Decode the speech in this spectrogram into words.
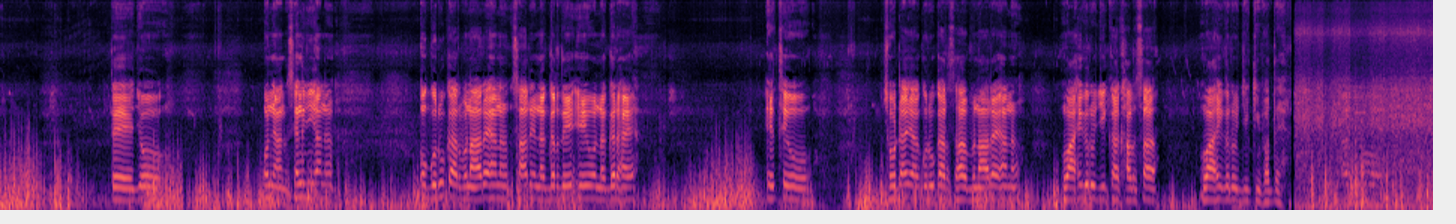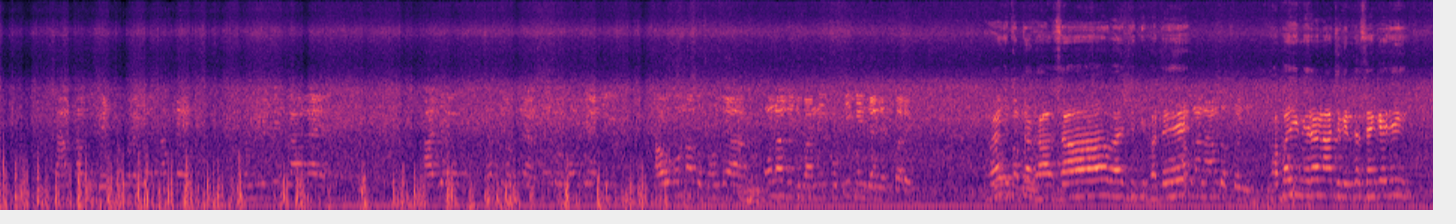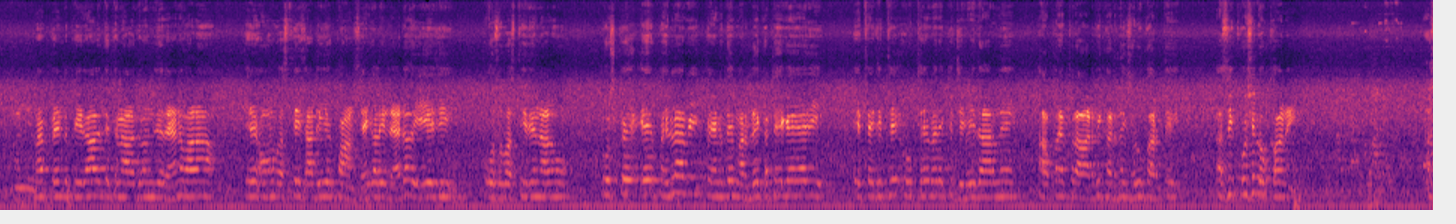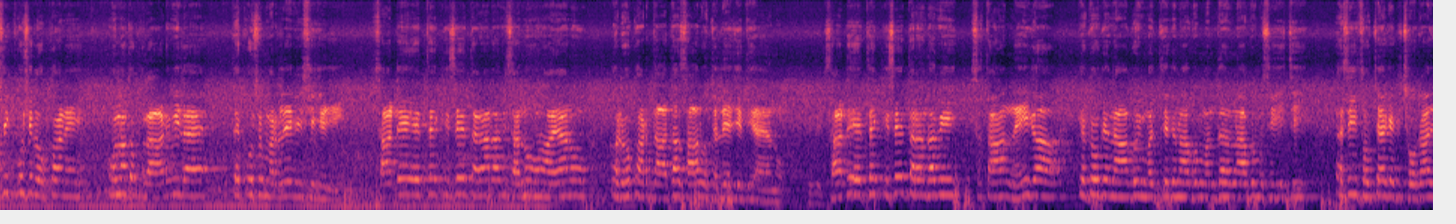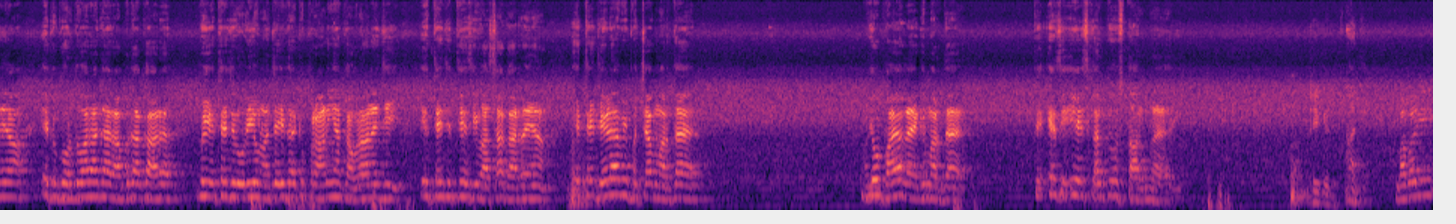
ਤੇ ਜੋ ਉਹ ਨਿਹੰਗ ਸਿੰਘ ਜੀ ਹਨ, ਉਹ ਗੁਰੂ ਘਰ ਬਣਾ ਰਹੇ ਹਨ, ਸਾਰੇ ਨਗਰ ਦੇ, ਇਹ ਉਹ ਨਗਰ ਹੈ। ਇੱਥੇ ਉਹ ਛੋਟਾ ਜਿਹਾ ਗੁਰੂ ਘਰ ਸਾਹਿਬ ਬਣਾ ਰਹੇ ਹਨ। ਵਾਹਿਗੁਰੂ ਜੀ ਕਾ ਖਾਲਸਾ, ਵਾਹਿਗੁਰੂ ਜੀ ਕੀ ਫਤਿਹ। ਅੱਜ ਆਓ ਉਹਨਾਂ ਤੋਂ ਸੁਣਦੇ ਹਾਂ ਉਹਨਾਂ ਦੀ ਜ਼ੁਬਾਨੀ ਉਹ ਕੀ ਕਹਿੰਦੇ ਨੇ ਇਸ ਬਾਰੇ? ਵਾਹਿਗੁਰੂ ਜੀ ਕਾ ਖਾਲਸਾ ਵਾਹਿਗੁਰੂ ਜੀ ਕੀ ਫਤਿਹ। ਆਪਣਾ ਨਾਮ ਦੱਸੋ ਜੀ। ਬਾਬਾ ਜੀ ਮੇਰਾ ਨਾਮ ਜੋਗਿੰਦਰ ਸਿੰਘ ਹੈ ਜੀ। ਹਾਂਜੀ। ਮੈਂ ਪਿੰਡ ਪੀਰਾਂ ਵਾਲੇ ਦੇ ਕਨਾਲ ਗਰਾਉਂਡ ਦੇ ਰਹਿਣ ਵਾਲਾ। ਇਹ ਹੁਣ ਬਸਤੀ ਸਾਡੀ ਇਹ ਭਾਨ ਸਿੰਘ ਵਾਲੀ ਲਹਿਦ ਹੋਈ ਹੈ ਜੀ। ਉਸ ਬਸਤੀ ਦੇ ਨਾਲੋਂ ਕੁਛ ਕੁ ਇਹ ਪਹਿਲਾਂ ਵੀ ਪਿੰਡ ਦੇ ਮਰਲੇ ਕੱਟੇ ਗਏ ਆ ਜੀ। ਇੱਥੇ ਜਿੱਥੇ ਉੱਥੇ ਮੇਰੇ ਇੱਕ ਜ਼ਿਮੀਂਦਾਰ ਨੇ ਆਪਣੇ ਪਲਾਟ ਵੀ ਕੱਟਣੇ ਸ਼ੁਰੂ ਕਰਤੇ। ਅਸੀਂ ਕੁਝ ਲੋਕਾਂ ਨੇ ਅਸੀਂ ਕੁਝ ਲੋਕਾਂ ਨੇ ਉਹਨਾਂ ਤੋਂ ਪਲਾਟ ਵੀ ਲਏ ਤੇ ਕੁਝ ਮਰਲੇ ਵੀ ਸੀਗੇ ਜੀ। ਸਾਡੇ ਇੱਥੇ ਕਿਸੇ ਤਰ੍ਹਾਂ ਦਾ ਵੀ ਸਾਨੂੰ ਹੁਣ ਆਇਆਂ ਨੂੰ ਘੱਟੋ ਘੱਟ 10-10 ਸਾਲ ਹੋ ਚੱਲੇ ਜੀ ਇੱਥੇ ਆਇਆਂ ਨੂੰ। ਸਾਡੇ ਇੱਥੇ ਕਿਸੇ ਤਰ੍ਹਾਂ ਦਾ ਵੀ ਸਥਾਨ ਨਹੀਂਗਾ ਕਿ ਕਿਉਂਕਿ ਨਾ ਕੋਈ ਮਸਜਿਦ ਨਾ ਕੋਈ ਮੰਦਿਰ ਨਾ ਕੋਈ ਮਸਜਿਦ ਜੀ। ਅਸੀਂ ਸੋਚਿਆ ਕਿ ਇੱਕ ਛੋਟਾ ਜਿਹਾ ਇੱਕ ਗੁਰਦੁਆਰਾ ਜਾਂ ਰੱਬ ਦਾ ਘਰ ਵੀ ਇੱਥੇ ਜ਼ਰੂਰੀ ਹੋਣਾ ਚਾਹੀਦਾ ਕਿ ਪੁਰਾਣੀਆਂ ਕਬਰਾਂ ਨੇ ਜੀ। ਇੱਥੇ ਜਿੱਥੇ ਅਸੀਂ ਵਾਸਾ ਕਰ ਰਹੇ ਹਾਂ ਇੱਥੇ ਜਿਹੜਾ ਵੀ ਬੱਚਾ ਮਰਦਾ ਹੈ ਜੋ ਫਾਇਆ ਲੈ ਕੇ ਮਰਦਾ ਹੈ ਤੇ ਅਸੀਂ ਇਸ ਕਰਕੇ ਉਸ ਤਾਲ ਨੂੰ ਲਾਇਆ ਜੀ। ਠੀਕ ਹੈ ਜੀ। ਹਾਂਜੀ। ਬਾਬਾ ਜੀ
